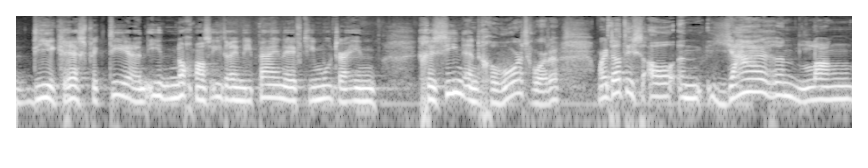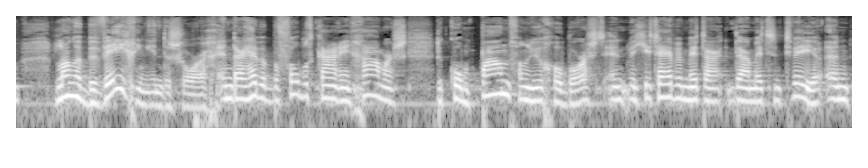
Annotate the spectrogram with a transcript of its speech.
die ik respecteer, en nogmaals, iedereen die pijn heeft... die moet daarin gezien en gehoord worden. Maar dat is al een jarenlang lange beweging in de zorg. En daar hebben bijvoorbeeld Karin Gamer kamers de compaan van Hugo Borst. En weet je, zij hebben met daar, daar met z'n tweeën een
